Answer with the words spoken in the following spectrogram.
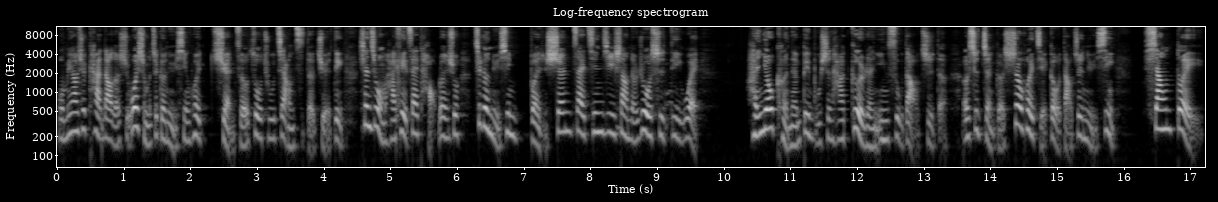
我们要去看到的是，为什么这个女性会选择做出这样子的决定？甚至我们还可以再讨论说，这个女性本身在经济上的弱势地位，很有可能并不是她个人因素导致的，而是整个社会结构导致女性相对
